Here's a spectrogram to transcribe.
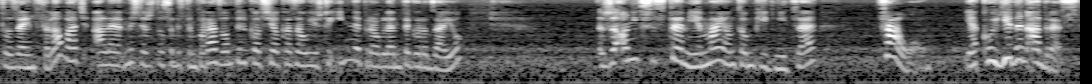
to zainstalować, ale myślę, że to sobie z tym poradzą. Tylko się okazał jeszcze inny problem tego rodzaju, że oni w systemie mają tą piwnicę całą, jako jeden adres.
